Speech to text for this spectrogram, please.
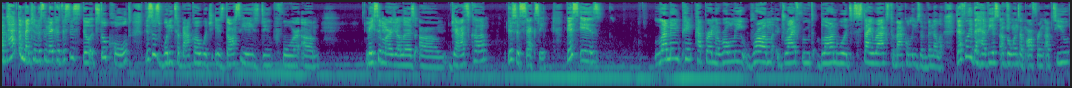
I had to mention this in there because this is still it's still cold. This is Woody Tobacco which is Dossier's dupe for um Maison Margiela's um Jazz Club this is sexy. This is lemon, pink pepper, neroli, rum, dry fruit, blonde woods, styrax, tobacco leaves, and vanilla. Definitely the heaviest of the ones I'm offering up to you,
